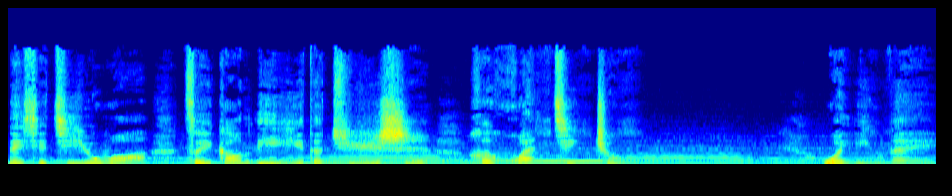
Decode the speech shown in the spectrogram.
那些基于我最高利益的局势和环境中。我因为。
